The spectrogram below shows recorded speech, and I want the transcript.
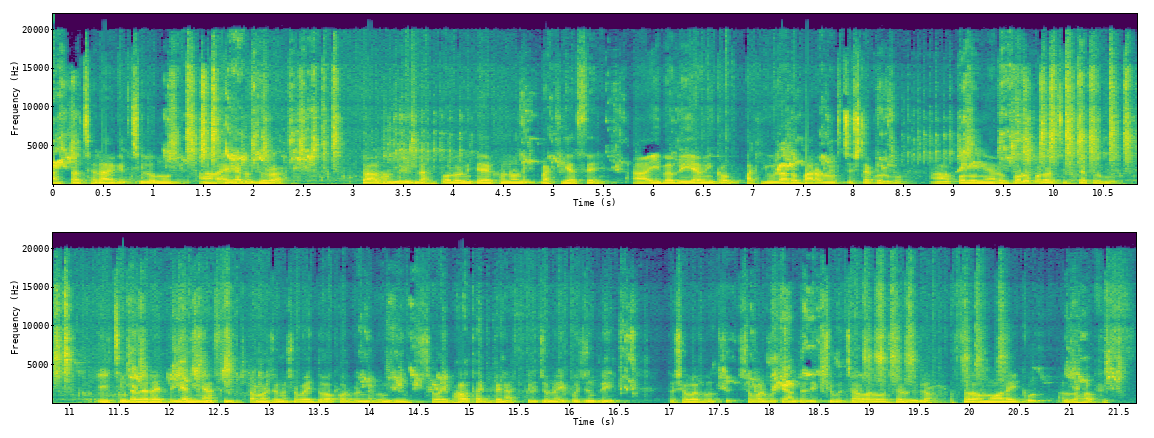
আর তাছাড়া আগের ছিল মোট এগারো জোড়া। তো আলহামদুলিল্লাহ কলোনিতে এখন অনেক পাখি আছে। এইভাবেই আমি পাখিগুলো আরও বাড়ানোর চেষ্টা করব। কলোনি আরও বড় করার চেষ্টা করব। এই চিন্তাধারাতেই আমি তো আমার জন্য সবাই দোয়া করবেন এবং সবাই ভালো থাকবেন। আজকের জন্য এই পর্যন্তই। তো সবার সবার প্রতি আন্তরিক শুভেচ্ছা ভালোবাসা রইল। আসসালামু আলাইকুম। আল্লাহ হাফিজ।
